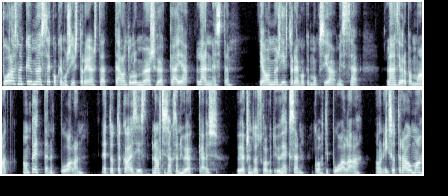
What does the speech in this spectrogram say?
Puolassa näkyy myös se kokemus historiasta, että täällä on tullut myös hyökkääjä lännestä. Ja on myös historian kokemuksia, missä Länsi-Euroopan maat on pettänyt Puolan. Että totta kai siis Natsi-Saksan hyökkäys 1939 kohti Puolaa on iso trauma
